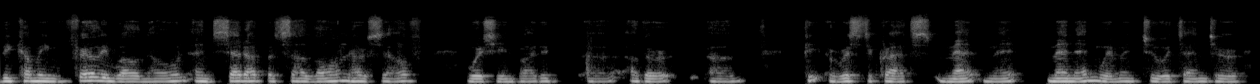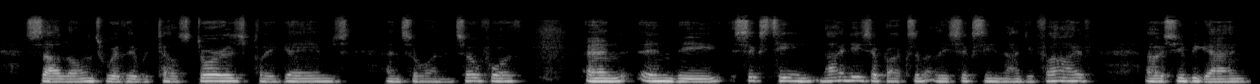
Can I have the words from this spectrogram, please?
becoming fairly well known and set up a salon herself where she invited uh, other uh, aristocrats, men, men, men, and women, to attend her salons where they would tell stories, play games, and so on and so forth. And in the 1690s, approximately 1695, uh, she began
